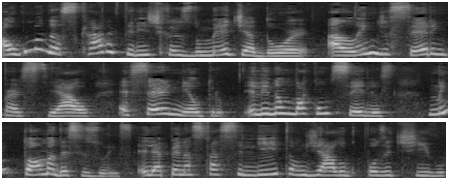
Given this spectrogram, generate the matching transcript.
Alguma das características do mediador, além de ser imparcial, é ser neutro. Ele não dá conselhos, nem toma decisões. Ele apenas facilita um diálogo positivo,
